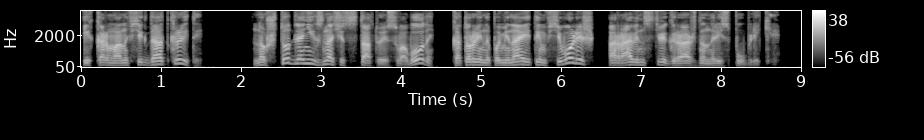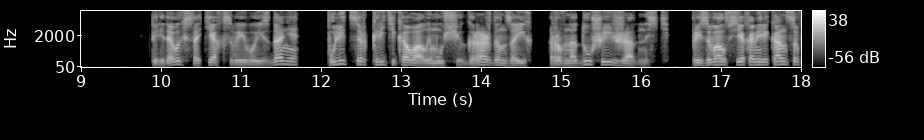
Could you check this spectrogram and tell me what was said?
их карманы всегда открыты. Но что для них значит статуя свободы, который напоминает им всего лишь о равенстве граждан республики. В передовых статьях своего издания Пулитцер критиковал имущих граждан за их равнодушие и жадность, призывал всех американцев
